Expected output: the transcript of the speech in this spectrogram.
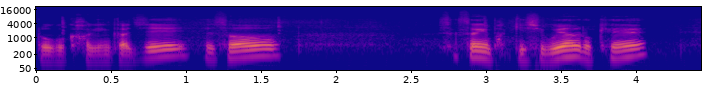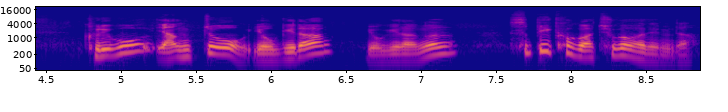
로고 각인까지 해서 색상이 바뀌시고요. 이렇게 그리고 양쪽 여기랑 여기랑은 스피커가 추가가 됩니다.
